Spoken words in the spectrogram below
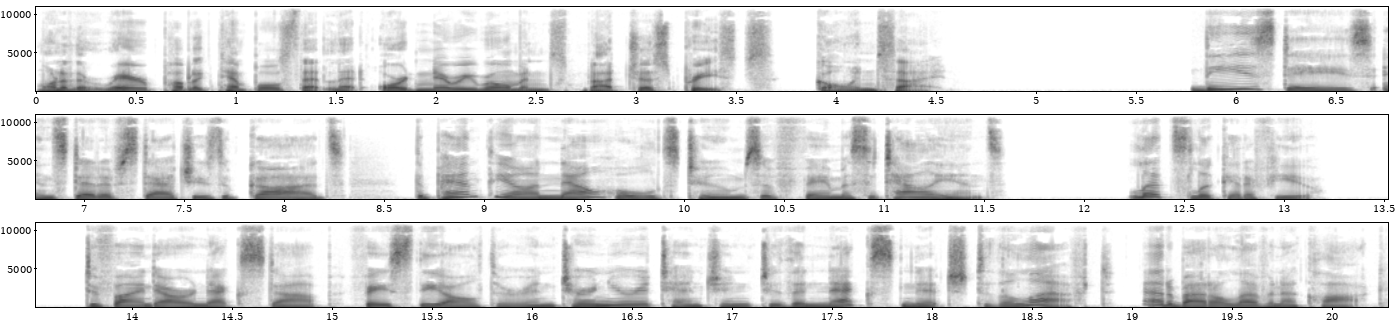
one of the rare public temples that let ordinary Romans, not just priests, go inside. These days, instead of statues of gods, the Pantheon now holds tombs of famous Italians. Let's look at a few. To find our next stop, face the altar and turn your attention to the next niche to the left at about 11 o'clock.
